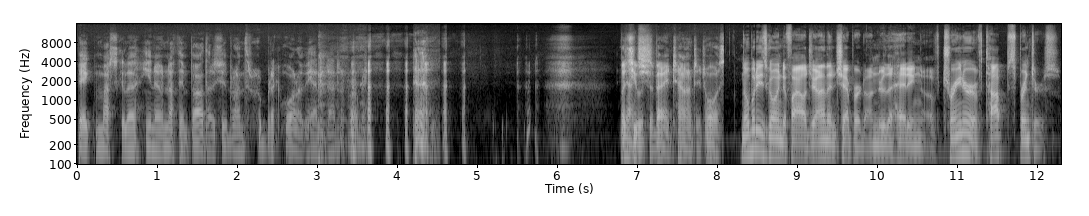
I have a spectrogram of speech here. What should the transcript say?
Big, muscular, you know, nothing bothered. She'd run through a brick wall if we hadn't done it, probably. but yeah, she was she, a very talented horse. Nobody's going to file Jonathan Sheppard under the heading of trainer of top sprinters,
